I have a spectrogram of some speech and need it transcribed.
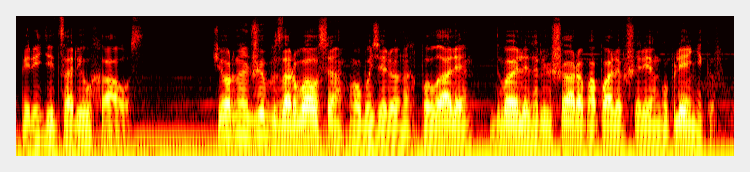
Впереди царил хаос. Черный джип взорвался, оба зеленых пылали, два или три шара попали в шеренгу пленников —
